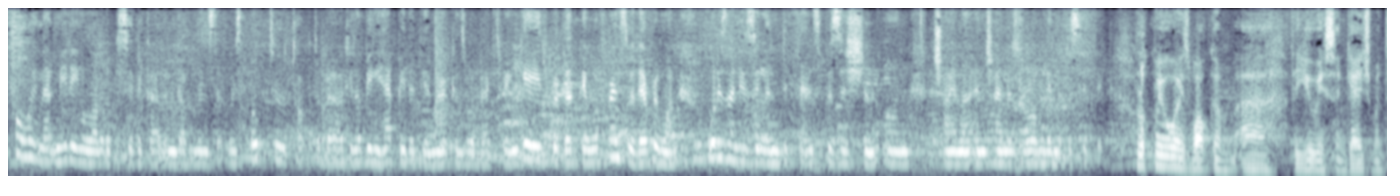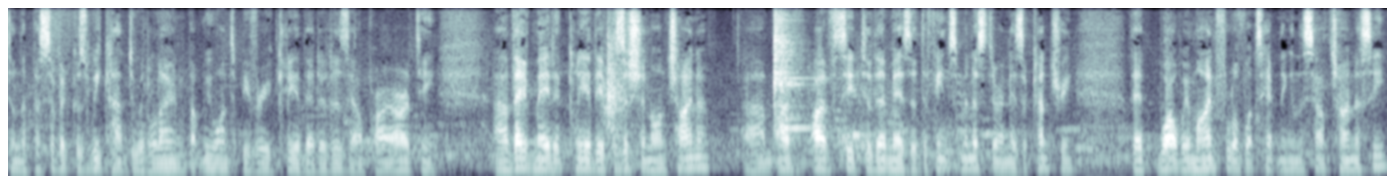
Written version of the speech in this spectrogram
Following that meeting, a lot of the Pacific Island governments that we spoke to talked about, you know, being happy that the Americans were back to engage, but that they were friends with everyone. What is the New Zealand defense position on China and China's role in the Pacific? Look, we always welcome uh, the US engagement in the Pacific because we can't do it alone, but we want to be very clear that it is our priority. Uh, they've made it clear their position on China. Um, I've, I've said to them as a defence minister and as a country that while we're mindful of what's happening in the South China Sea,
